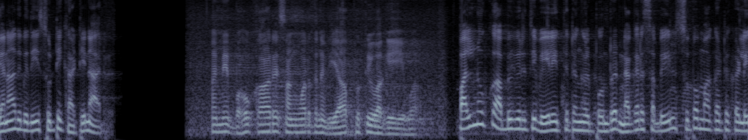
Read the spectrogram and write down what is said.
ஜனாதிபதி சுட்டிக்காட்டினார். பல்நோக்கு அபிவிருத்தி வேலைத்திட்டங்கள் போன்ற நகர சபையில் சூப்பர் மார்க்கெட்டுகளை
